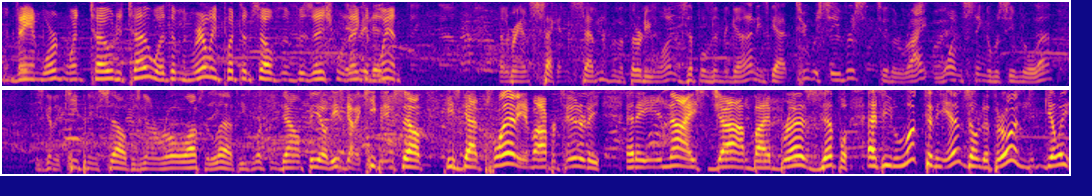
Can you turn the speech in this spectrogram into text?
And Van Wert went toe to toe with them and really put themselves in a position where Yeah, they they could did. win. That'll bring up second and seven from the 31. Zipfel's in the gun. He's got two receivers to the right, one single receiver to the left. He's going to keep it himself. He's going to roll off to the left. He's looking downfield. He's got to keep it himself. He's got plenty of opportunity and a nice job by Brez Zipfel. As he looked to the end zone to throw it, Gilly,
